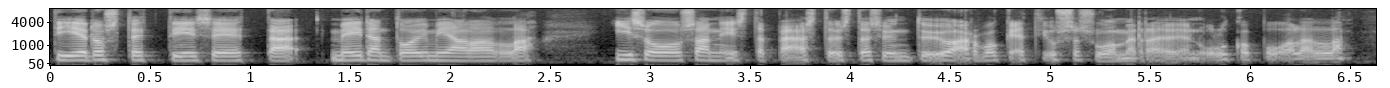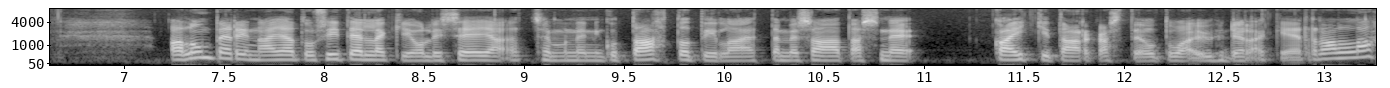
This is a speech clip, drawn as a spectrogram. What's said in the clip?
tiedostettiin se, että meidän toimialalla iso osa niistä päästöistä syntyy arvoketjussa Suomen rajojen ulkopuolella alun perin ajatus itselläkin oli se ja semmoinen niin tahtotila, että me saataisiin ne kaikki tarkasteltua yhdellä kerralla,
